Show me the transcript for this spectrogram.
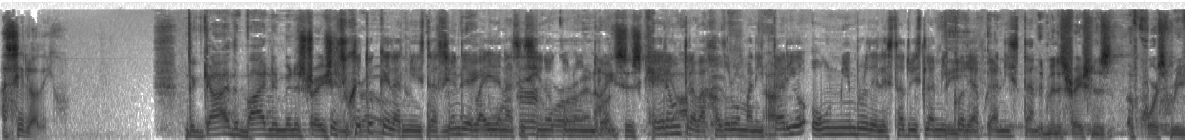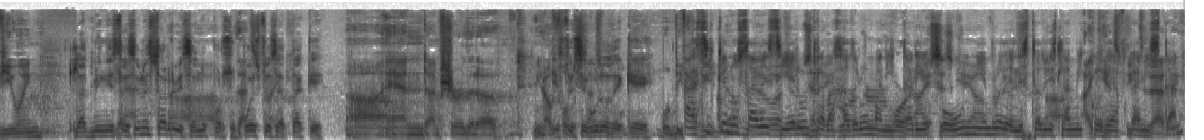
Así lo dijo. El sujeto que la administración de Biden asesinó con un dron era un trabajador humanitario o un miembro del Estado Islámico de Afganistán. La administración está revisando, por supuesto, ese ataque. Y estoy seguro de que... Así que no sabes si era un trabajador humanitario o un miembro del Estado Islámico de Afganistán.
